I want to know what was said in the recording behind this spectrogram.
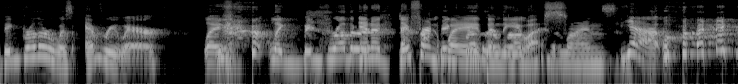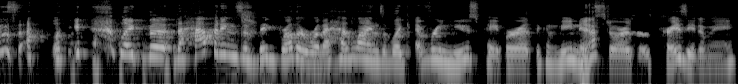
Big Brother was everywhere. Like like Big Brother In a different way than the US. Headlines. Yeah, exactly. Like the the happenings of Big Brother were the headlines of like every newspaper at the convenience Yeah. stores. It was crazy to me.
